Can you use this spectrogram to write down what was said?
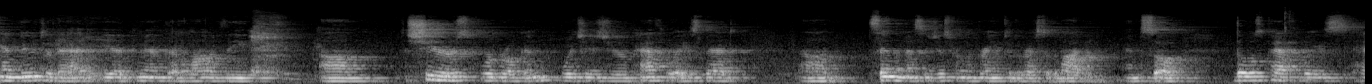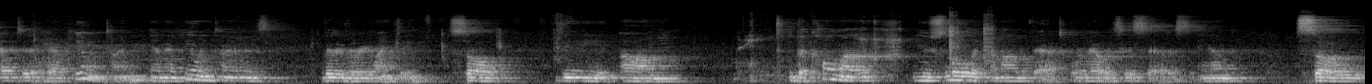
and due to that it meant that a lot of the um, shears were broken, which is your pathways that uh, send the messages from the brain to the rest of the body. And so those pathways had to have healing time, and that healing time is very, very lengthy. So the um, the coma, you slowly come out of that, or that was his status. And so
